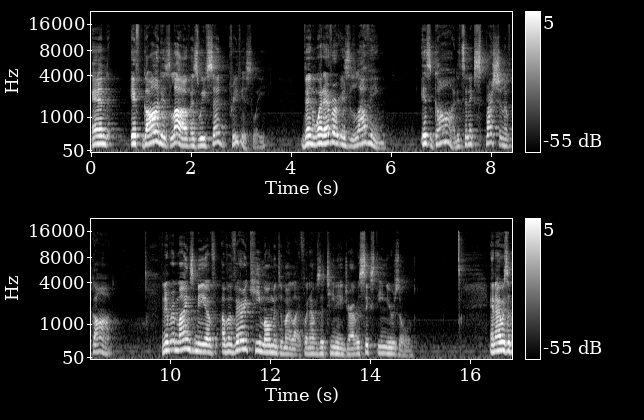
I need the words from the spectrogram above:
And if God is love, as we've said previously, then whatever is loving is God. It's an expression of God. And it reminds me of, of a very key moment in my life when I was a teenager. I was 16 years old. And I was a,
